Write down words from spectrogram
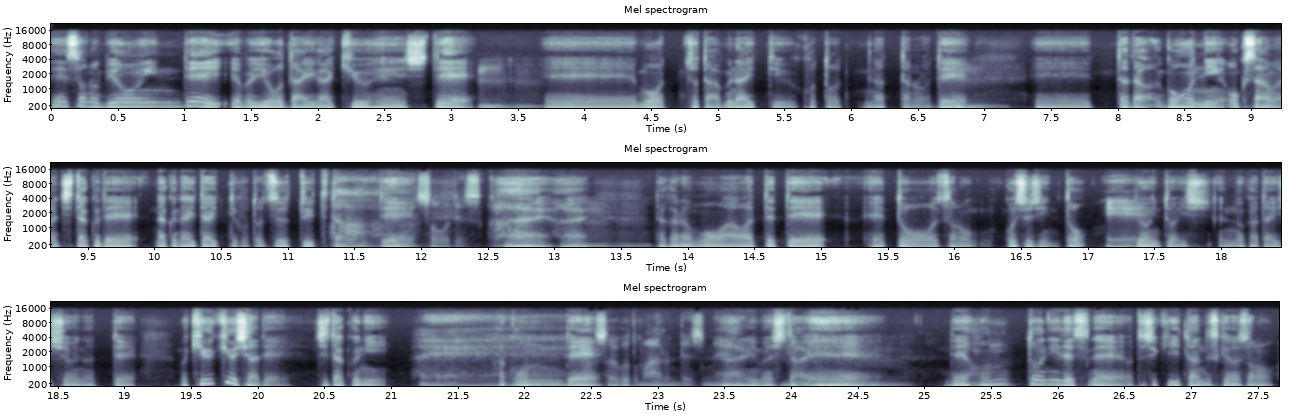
でその病院でやっぱり容体が急変して、うんうん、えー、もうちょっと危ないっていうことになったので、うん、えー、ただご本人奥さんは自宅で亡くなりたいっていうことをずっと言ってたのでそうですか。はいはい、うんうん、だからもう慌ててえっ、ー、とそのご主人と病院と一緒の方一緒になって、えー、救急車で自宅に運んで、そういうこともあるんですね。ありました。ええ。で、本当にですね、私聞いたんですけど、その、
